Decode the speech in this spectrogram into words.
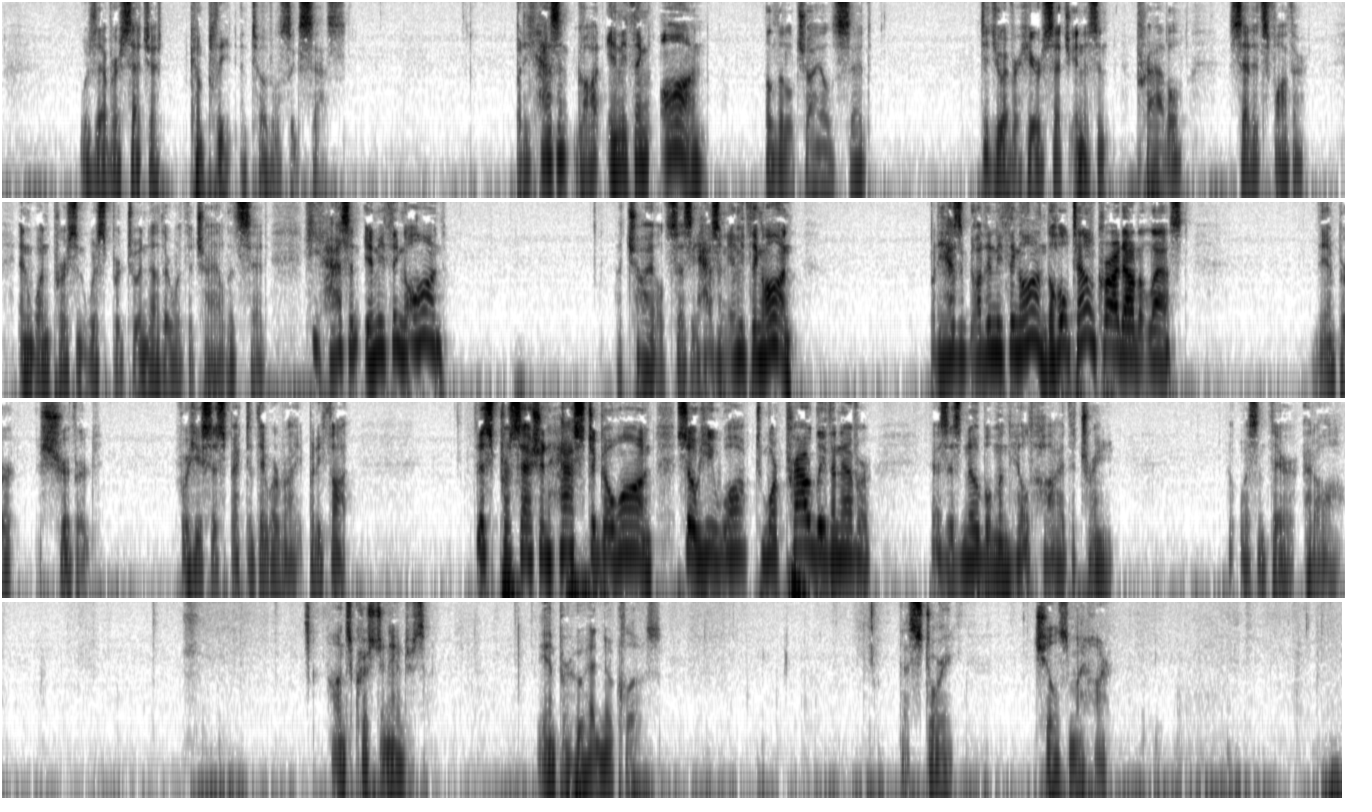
was ever such a complete and total success. But he hasn't got anything on, a little child said. Did you ever hear such innocent prattle? said its father. And one person whispered to another what the child had said He hasn't anything on. A child says he hasn't anything on. But he hasn't got anything on. The whole town cried out at last. The emperor shivered, for he suspected they were right, but he thought, this procession has to go on. So he walked more proudly than ever as his nobleman held high the train that wasn't there at all. Hans Christian Andersen, the emperor who had no clothes. That story chills my heart.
